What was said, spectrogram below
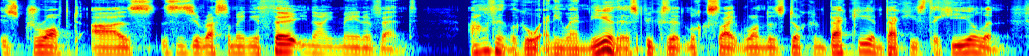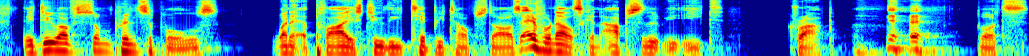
is dropped as this is your WrestleMania 39 main event. I don't think they'll go anywhere near this because it looks like Ronda's ducking Becky and Becky's the heel. And they do have some principles when it applies to the tippy top stars. Everyone else can absolutely eat crap. but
